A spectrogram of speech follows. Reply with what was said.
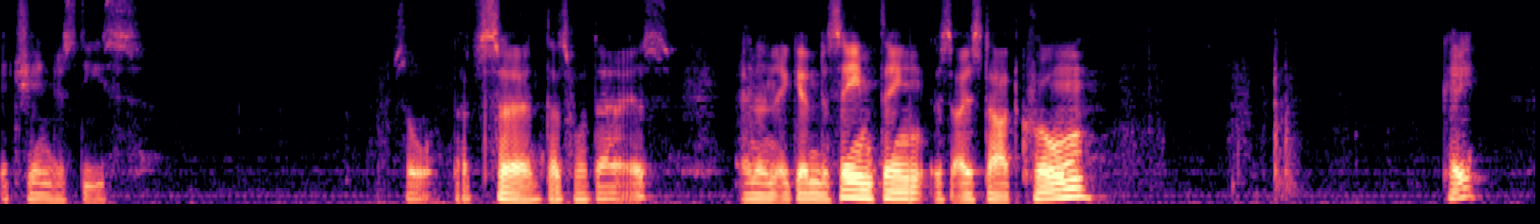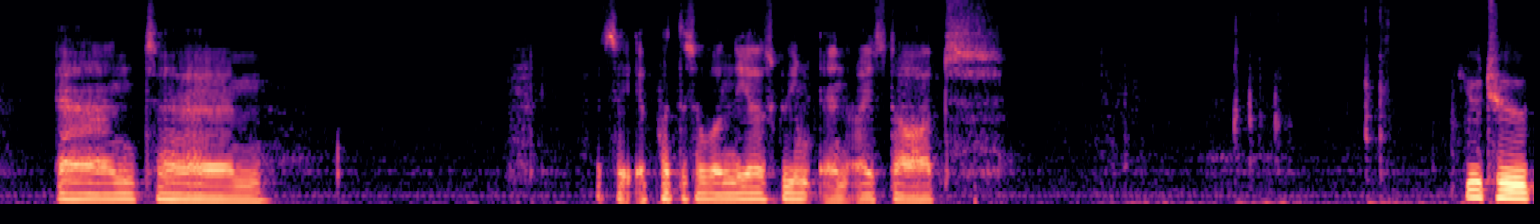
it changes these. So that's, uh, that's what that is. And then again, the same thing as I start Chrome. Okay. And um, let's say I put this over on the other screen and I start YouTube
